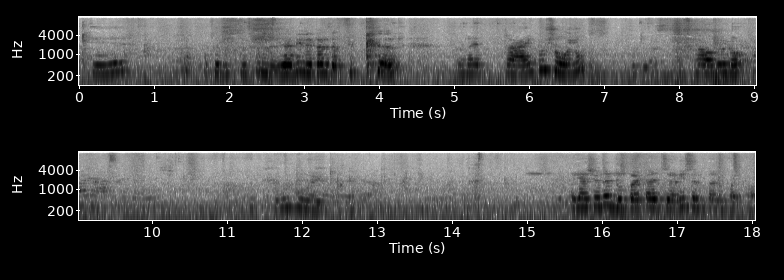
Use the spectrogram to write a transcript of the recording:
Okay. So this is really little difficult. I try to show you. How it look. Okay, I show the dupatta. It's very simple dupatta.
